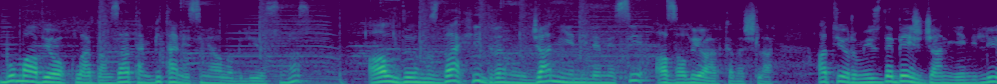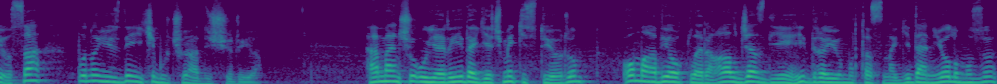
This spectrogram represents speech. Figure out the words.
bu mavi oklardan zaten bir tanesini alabiliyorsunuz aldığımızda Hidra'nın can yenilemesi azalıyor arkadaşlar. Atıyorum %5 can yeniliyorsa bunu %2.5'a düşürüyor. Hemen şu uyarıyı da geçmek istiyorum. O mavi okları alacağız diye Hidra yumurtasına giden yolumuzu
